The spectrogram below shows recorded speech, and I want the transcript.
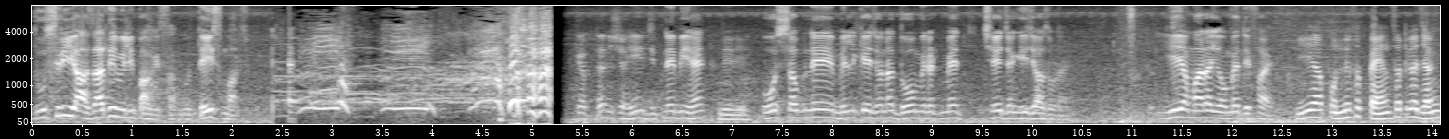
दूसरी आज़ादी मिली पाकिस्तान को तेईस मार्च को। कैप्टन शहीद जितने भी हैं जी जी। वो सबने मिल के जो ना दो मिनट में छः जंगी जहाज़ उड़ाए ये हमारा योम दिफा है। ये आप उन्नीस सौ पैंसठ का जंग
